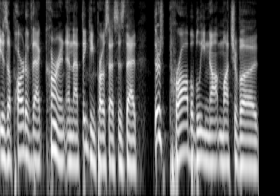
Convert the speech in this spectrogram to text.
is a part of that current and that thinking process is that there's probably not much of a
